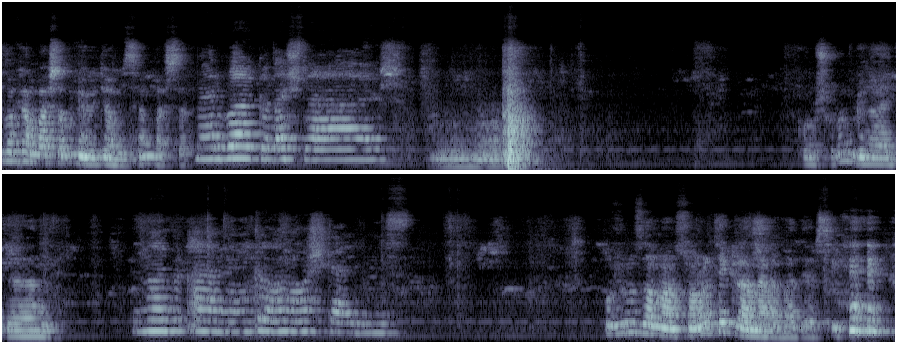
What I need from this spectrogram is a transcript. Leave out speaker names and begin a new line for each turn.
Hadi bakalım başla bugün videomu sen başla.
Merhaba arkadaşlar.
Konuşalım. Günaydın.
Günaydın annemin kanalına hoş geldiniz.
Uzun zaman sonra tekrar merhaba dersin.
